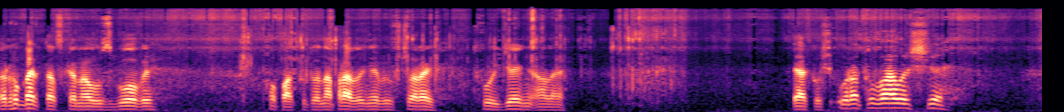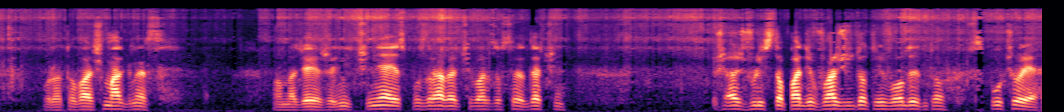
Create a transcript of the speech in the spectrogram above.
Roberta z kanału z głowy. Chłopaku, to naprawdę nie był wczoraj Twój dzień, ale jakoś uratowałeś się. Uratowałeś magnes. Mam nadzieję, że nic nie jest. Pozdrawiam Cię bardzo serdecznie. Musiałeś w listopadzie włazić do tej wody, to współczuję.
